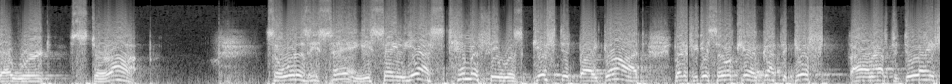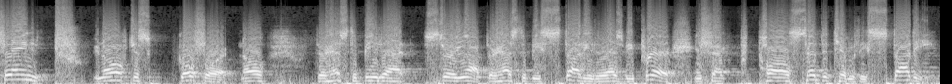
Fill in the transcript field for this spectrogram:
that word stir up. So what is he saying? He's saying, yes, Timothy was gifted by God, but if he just said, okay, I've got the gift, I don't have to do anything, you know, just go for it. No, there has to be that stirring up. There has to be study. There has to be prayer. In fact, Paul said to Timothy, study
